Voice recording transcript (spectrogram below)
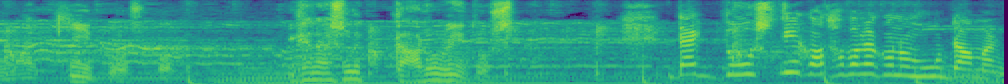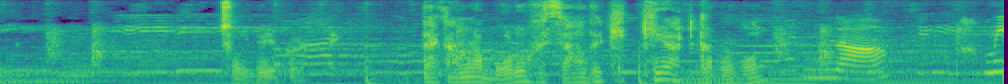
আমার কি দোষ বল? এখানে আসলে কারোরই দোষ নেই। দেখ দোষ দিয়ে কথা বলার কোনো মুড আমার নেই। চল বিয়ে করে ফেলি। দেখ আমরা বড় হয়েছি আমাদেরকে কে আটকাবে বল? না আমি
